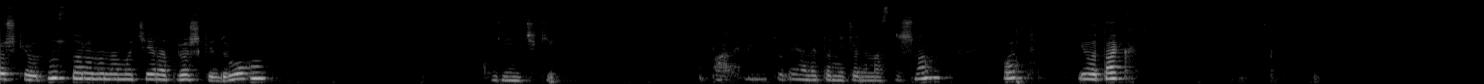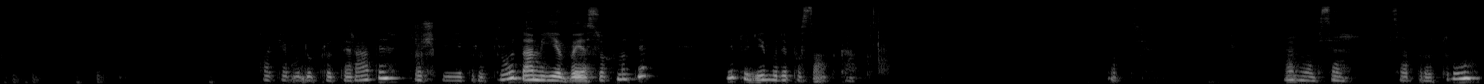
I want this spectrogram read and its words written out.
Трошки одну сторону намочила, трошки другу. Корінчики упали мені туди, але то нічого нема страшного. От, і отак. Так я буду протирати, трошки її протру, дам її висохнути, і тоді буде посадка. От, гарно все, все протру.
